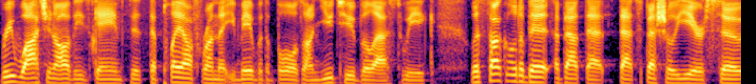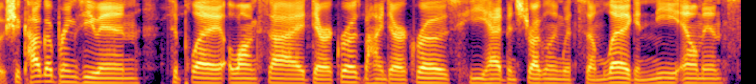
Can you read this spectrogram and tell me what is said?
rewatching all these games, the, the playoff run that you made with the Bulls on YouTube the last week. Let's talk a little bit about that that special year. So Chicago brings you in to play alongside Derrick Rose. Behind Derrick Rose, he had been struggling with some leg and knee ailments.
